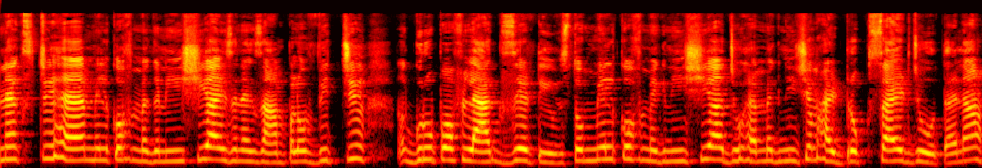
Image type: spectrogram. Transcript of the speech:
नेक्स्ट है milk of magnesia is an example of which group of laxatives तो मिल्क ऑफ़ मैग्नीशिया जो है मैग्नीशियम हाइड्रोक्साइड जो होता है ना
